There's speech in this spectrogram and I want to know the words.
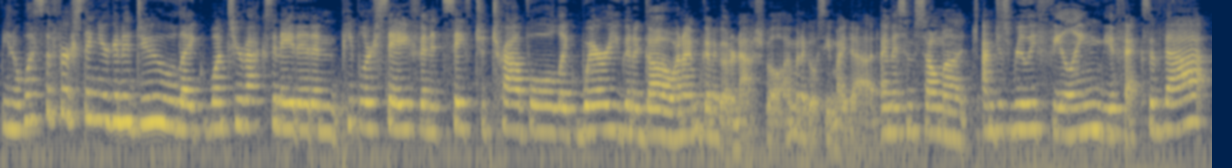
you know, what's the first thing you're gonna do like once you're vaccinated and people are safe and it's safe to travel, like where are you gonna go? And I'm gonna go to Nashville. I'm gonna go see my dad. I miss him so much. I'm just really feeling the effects of that.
